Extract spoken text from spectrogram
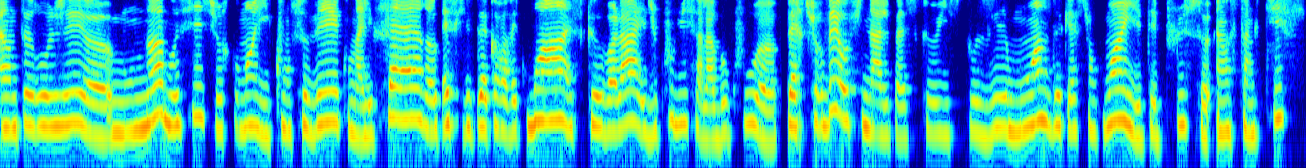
Interroger euh, mon homme aussi sur comment il concevait qu'on allait faire, est-ce qu'il était d'accord avec moi, est-ce que voilà. Et du coup, lui, ça l'a beaucoup euh, perturbé au final parce qu'il se posait moins de questions que moi, il était plus euh, instinctif.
